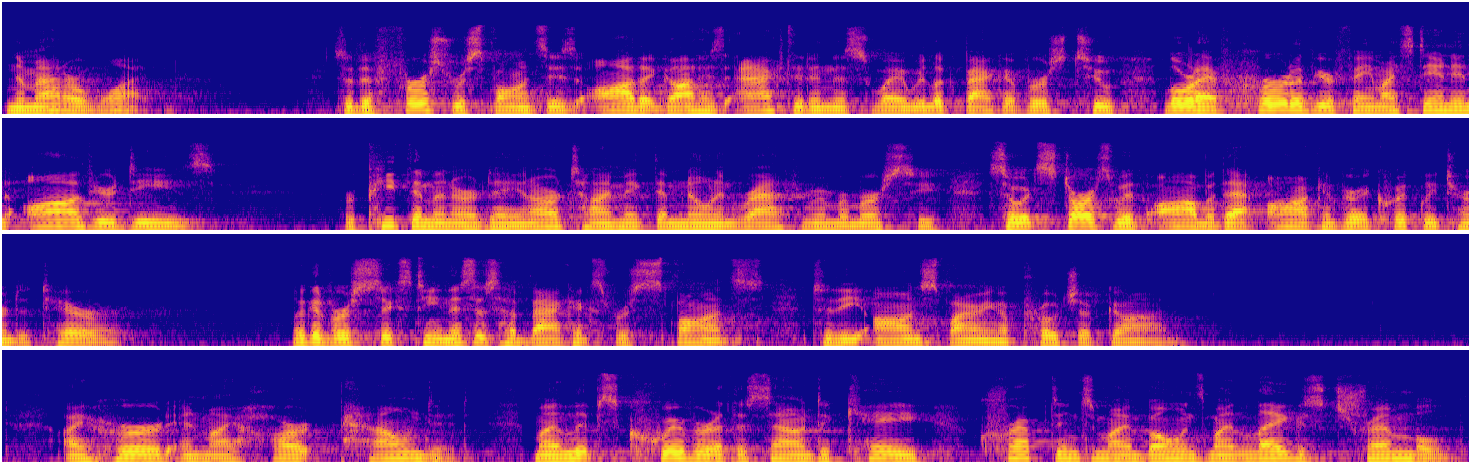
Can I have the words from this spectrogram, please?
no matter what. So the first response is awe that God has acted in this way. We look back at verse 2 Lord, I have heard of your fame. I stand in awe of your deeds. Repeat them in our day. In our time, make them known in wrath. Remember mercy. So it starts with awe, but that awe can very quickly turn to terror. Look at verse 16. This is Habakkuk's response to the awe inspiring approach of God. I heard, and my heart pounded. My lips quivered at the sound. Decay crept into my bones. My legs trembled.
